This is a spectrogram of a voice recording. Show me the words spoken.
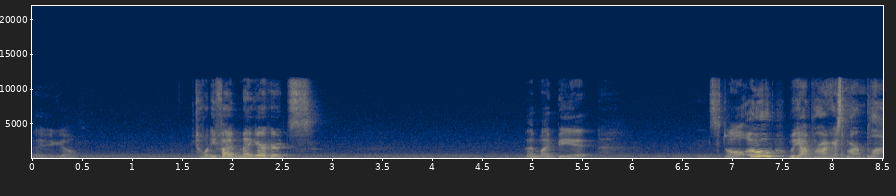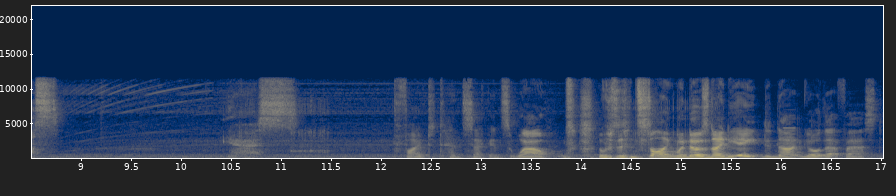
there you go. 25 megahertz? That might be it. Install. Ooh, we got Progress Bar Plus. Yes. 5 to 10 seconds. Wow. Installing Windows 98 did not go that fast.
